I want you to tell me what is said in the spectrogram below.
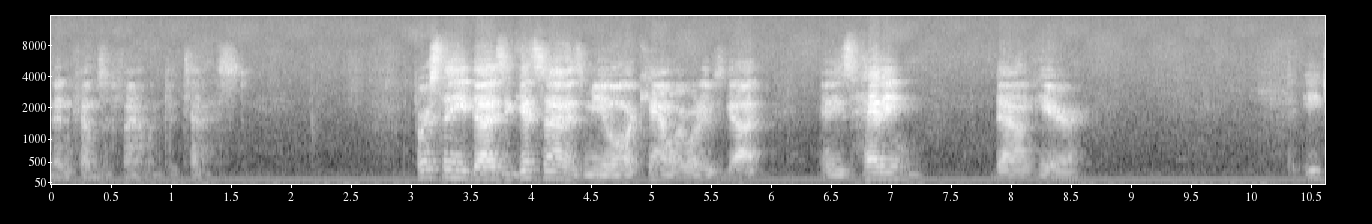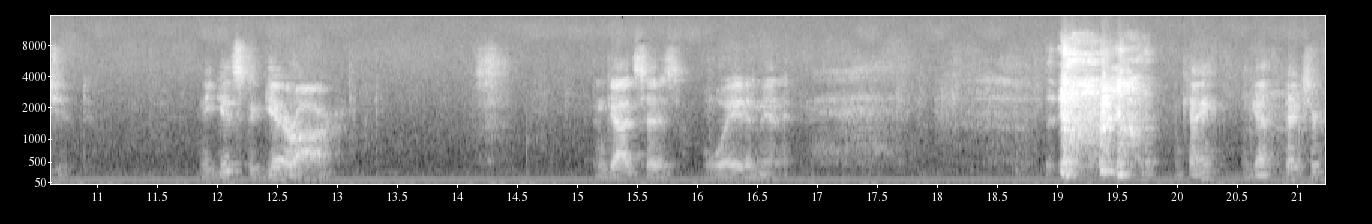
Then comes a famine to test. First thing he does, he gets on his mule or camel or what he's got, and he's heading down here to Egypt. And he gets to Gerar, and God says, wait a minute. okay? You got the picture?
